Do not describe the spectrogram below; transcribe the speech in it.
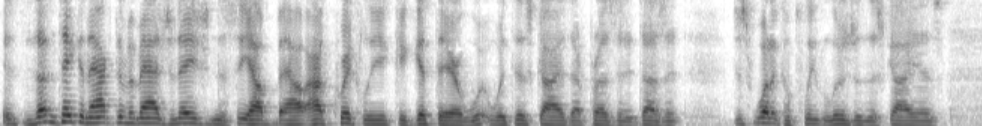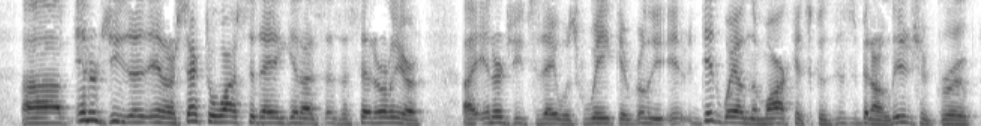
it doesn't take an active imagination to see how how, how quickly it could get there with, with this guy as our president does it. Just what a complete loser this guy is. Uh, energy in our sector watch today, again, as, as I said earlier, uh, energy today was weak. It really it did weigh on the markets because this has been our leadership group.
